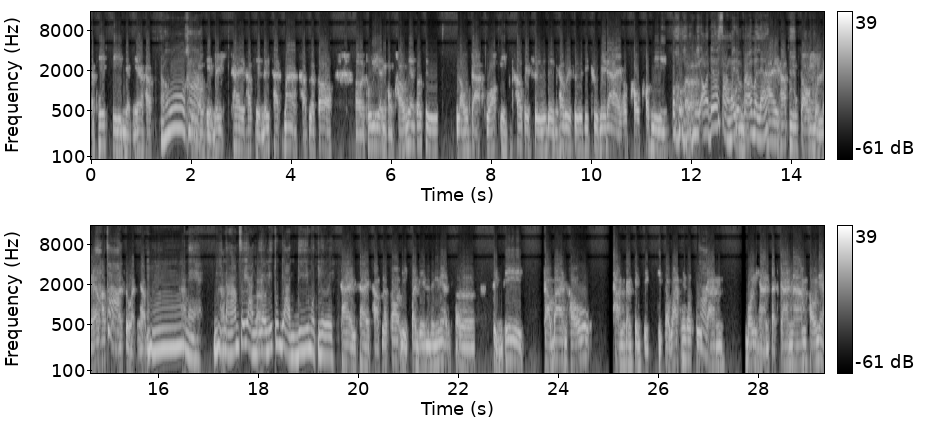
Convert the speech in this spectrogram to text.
ประเทศจีนอย่างเนี้ยครับ โอ้ที่ค่ะ เราเห็นได้ใช่ครับเห็นได้ชัดมากครับ แล้วก็เอ่อทุเรียนของเขาเนี่ยก็คือเราจะ walk in เข้าไปซื้อเดินเข้าไปซื้อนี่คือไม่ได้เขาเขาเขามีโอ้โหมีออเดอร์สั่งไว้เรียบร้อยหมดแล้ว ใช่ครับมีจองหมดแล้วครับแต่ค่ะ ละส่วนครับ อืมครับ แหม มีน้ำซะอย่างเดียวนี่ทุกอย่างดีหมดเลย ใช่ใช่ครับ แล้วก็อีกประเด็นหนึ่งเนี่ยเออสิ่งที่ชาวบ้านเขาทำกันเป็นกิจวัตรนี่ก็คือค่ะการบริหารจัดการน้ำเขาเนี่ย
